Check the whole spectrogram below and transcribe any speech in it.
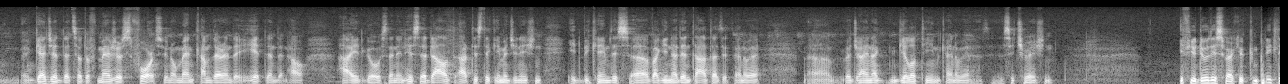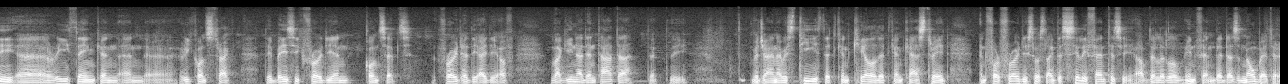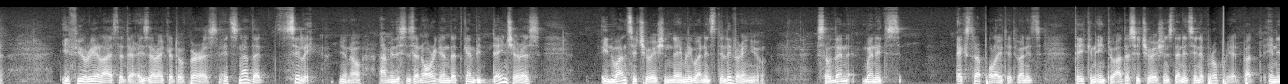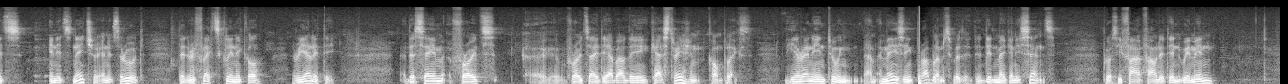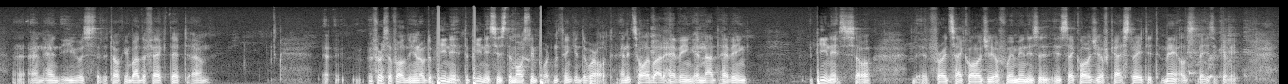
gadget that sort of measures force. You know, men come there and they hit, and then how high it goes. And in his adult artistic imagination, it became this uh, vagina dentata, this kind of a uh, vagina guillotine kind of a situation. if you do this work, you completely uh, rethink and, and uh, reconstruct the basic Freudian concepts. Freud had the idea of vagina dentata, that the vagina with teeth that can kill, that can castrate. And for Freud, this was like the silly fantasy of the little infant that doesn't know better. If you realize that there is a record of birth, it's not that silly, you know. I mean, this is an organ that can be dangerous in one situation, namely when it's delivering you. So then, when it's extrapolated, when it's taken into other situations, then it's inappropriate. But in its in its nature, in its root, that reflects clinical reality. The same Freud's uh, Freud's idea about the castration complex. He ran into um, amazing problems with it. It didn't make any sense because he found, it in women, uh, and, and, he was talking about the fact that. Um, uh, first of all, you know, the penis, the penis is the most important thing in the world, and it's all about having and not having a penis. So, uh, Freud's psychology of women is a, is psychology of castrated males, basically.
